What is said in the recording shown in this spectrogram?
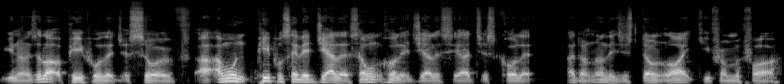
you know, there's a lot of people that just sort of, I, I won't. People say they're jealous. I won't call it jealousy. I just call it. I don't know. They just don't like you from afar.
